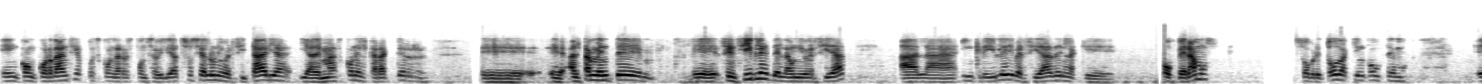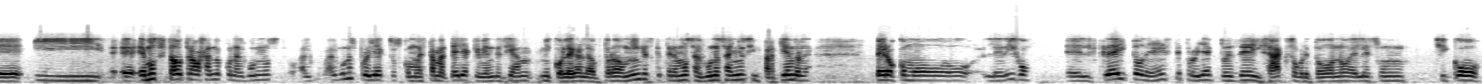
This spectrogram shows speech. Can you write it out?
en concordancia pues con la responsabilidad social universitaria y además con el carácter eh, eh, altamente eh, sensible de la universidad a la increíble diversidad en la que operamos, sobre todo aquí en Cuauhtémoc. Eh, y eh, hemos estado trabajando con algunos, algunos proyectos como esta materia que bien decía mi colega la doctora Domínguez, que tenemos algunos años impartiéndola, pero como le digo, el crédito de este proyecto es de Isaac sobre todo, ¿no? Él es un chico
